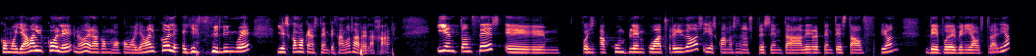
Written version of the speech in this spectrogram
como ya va al cole, ¿no? Era como, como ya va al cole y es bilingüe, y es como que nos empezamos a relajar. Y entonces, eh, pues ya cumplen cuatro y dos y es cuando se nos presenta de repente esta opción de poder venir a Australia.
